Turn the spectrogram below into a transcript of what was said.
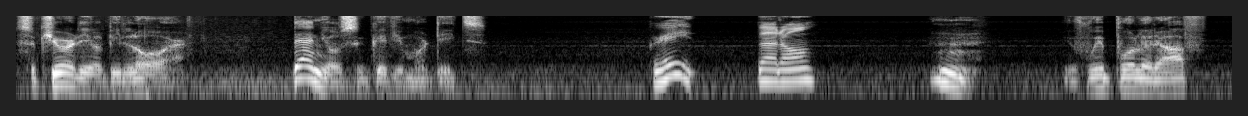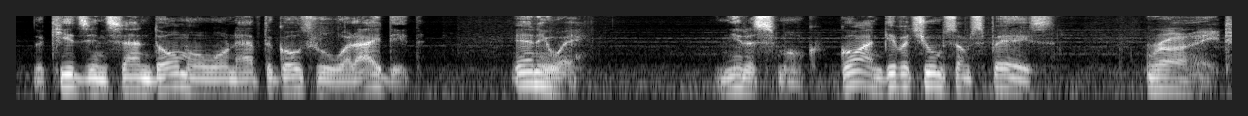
Security will be lower. Daniels will give you more deets. Great. That all? Hmm. If we pull it off, the kids in San Domo won't have to go through what I did. Anyway, need a smoke. Go on, give a chum some space. Right.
